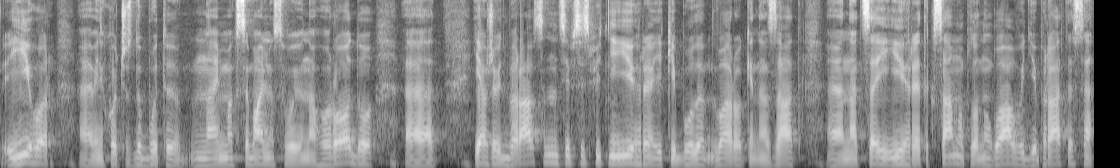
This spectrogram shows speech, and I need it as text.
ігор, е, він хоче здобути наймаксимальну свою нагороду. Е, Я вже відбирався на ці всесвітні ігри, які були два роки назад. Е, На ці ігри так само планував відібратися,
